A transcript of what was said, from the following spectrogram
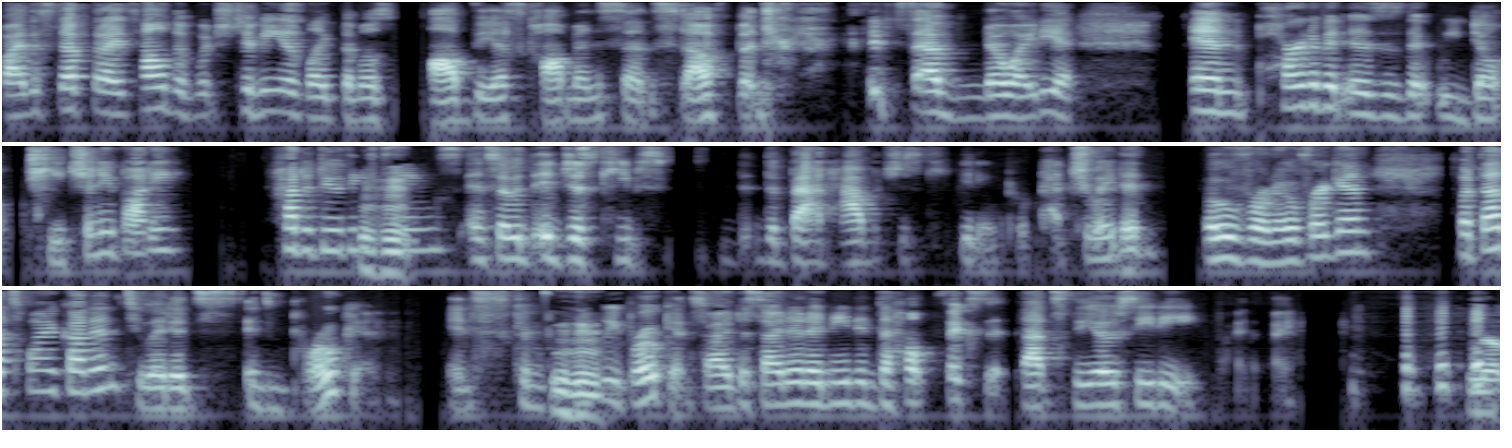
by the stuff that I tell them, which to me is like the most obvious common sense stuff, but they just have no idea. And part of it is is that we don't teach anybody how to do these mm-hmm. things. And so it just keeps the bad habits just keep getting perpetuated over and over again. But that's why I got into it. It's it's broken. It's mm-hmm. completely mm-hmm. broken. So I decided I needed to help fix it. That's the OCD by the way. no,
